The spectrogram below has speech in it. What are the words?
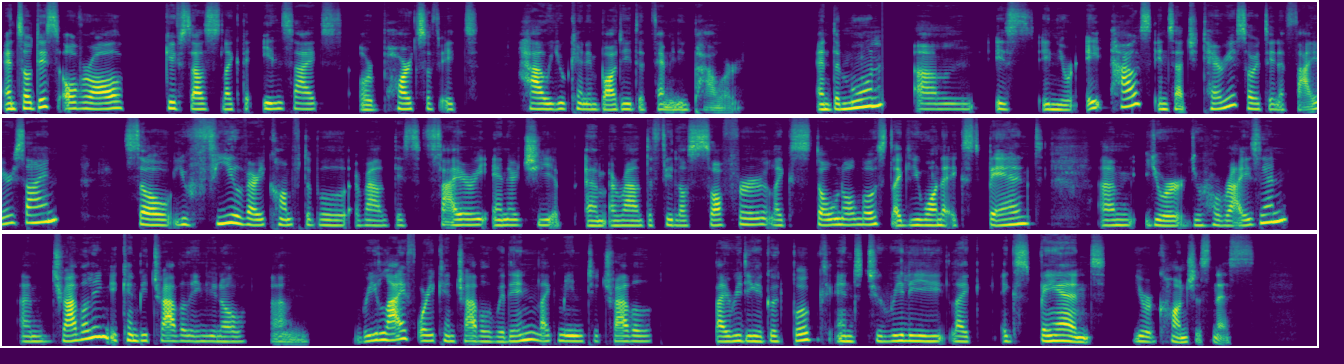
And so this overall gives us like the insights or parts of it how you can embody the feminine power. And the moon um, is in your eighth house in Sagittarius. So it's in a fire sign. So you feel very comfortable around this fiery energy, um, around the philosopher, like stone almost, like you want to expand um, your your horizon. Um, traveling, it can be traveling, you know, um, real life, or you can travel within, like mean to travel by reading a good book and to really like expand your consciousness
